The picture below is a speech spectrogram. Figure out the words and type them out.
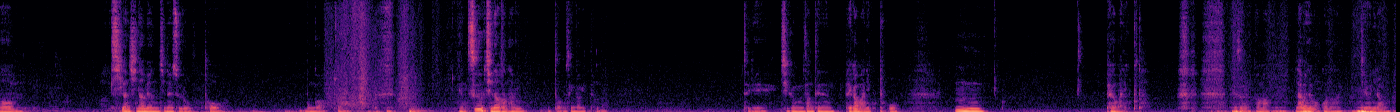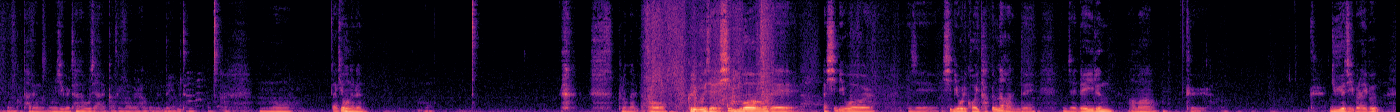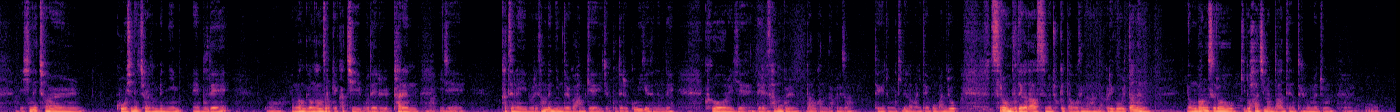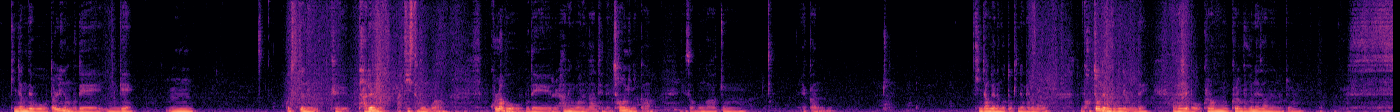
음, 시간 지나면 지날수록 더 뭔가 좀 그냥 쓱 지나간 하루였다고 생각이 든다. 되게 지금 상태는 배가 많이 고프고 음 배가 많이 고프다. 그래서 아마 라면을 먹거나 재훈이랑 뭔가 다른 음식을 찾아보지 않을까 생각을 하고 있는데 아무튼 음, 뭐 딱히 오늘은 뭐 그런 날이다. 어 그리고 이제 12월에 아 12월 이제 12월이 거의 다 끝나가는데 이제 내일은 아마 그, 그 뉴이어즈 이브 라이브 이제 신해철 고 신해철 선배님의 무대에 어, 영광 영광스럽게 같이 무대를 다른 이제 같은 레이블의 선배님들과 함께 이제 무대를 꾸미게 됐는데 그거를 이제 내일 산옥을 따러 간다. 그래서 되게 좀 기대가 많이 되고 만족스러운 무대가 나왔으면 좋겠다고 생각한다. 그리고 일단은 영광스럽기도 하지만 나한테는 어떻게 보면 좀 어, 긴장되고 떨리는 무대인 게 음, 어쨌든 그 다른 아티스트 분과 콜라보 무대를 하는 거는 나한테는 처음이니까 그래서 뭔가 좀 약간 좀 긴장되는 것도 긴장되는 거고 좀 걱정되는 부분도 있는데 사실 뭐 그런 그런 부분에서는 좀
